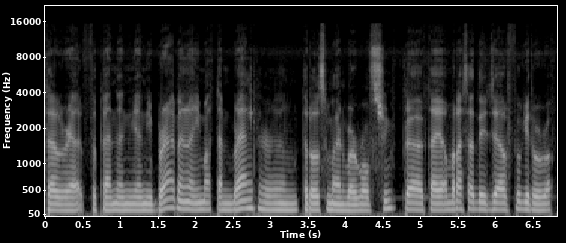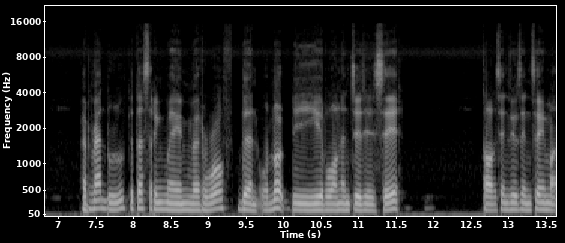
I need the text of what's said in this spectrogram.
Kayak pertanyaan yang berapa nih makan bareng terus main werewolf juga. Kayak merasa deja vu gitu loh karena dulu kita sering main werewolf dan unot di ruangan CCC kalau sensei sensei ma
